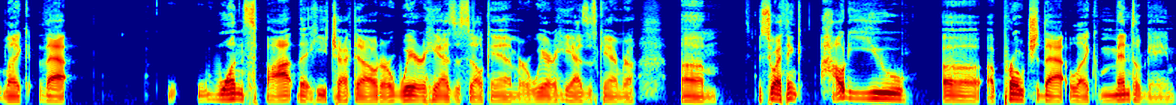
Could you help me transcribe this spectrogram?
like that one spot that he checked out or where he has his cell cam or where he has his camera. Um so I think how do you uh approach that like mental game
